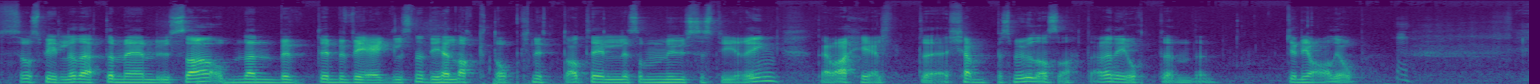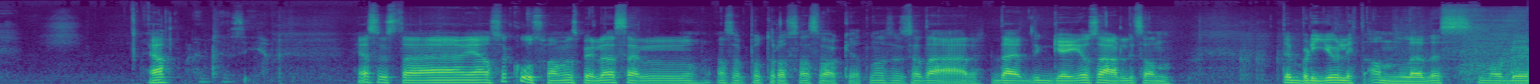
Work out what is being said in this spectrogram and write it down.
så spiller dette med musa, og den, de bevegelsene de har lagt opp knytta til liksom, musestyring, det var helt eh, kjempesmooth, altså. Der har de gjort en, en genial jobb. Ja. Jeg syns det Jeg også koser meg med spillet, selv altså på tross av svakhetene. Synes jeg det er, det er gøy, og så er det litt sånn Det blir jo litt annerledes når du,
